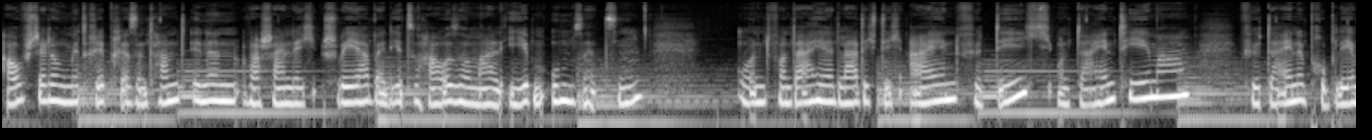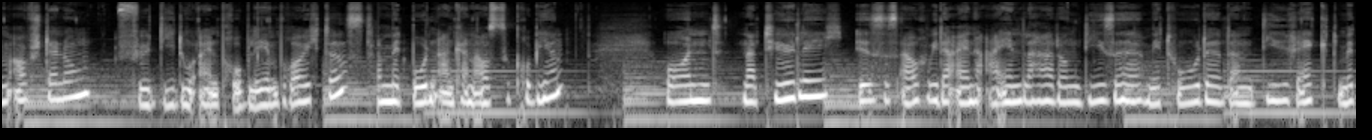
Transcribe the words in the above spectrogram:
Aufstellung mit Repräsentantinnen wahrscheinlich schwer bei dir zu Hause mal eben umsetzen. Und von daher lade ich dich ein, für dich und dein Thema, für deine Problemaufstellung, für die du ein Problem bräuchtest, mit Bodenankern auszuprobieren. Und natürlich ist es auch wieder eine Einladung, diese Methode dann direkt mit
